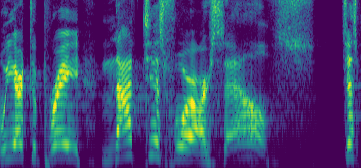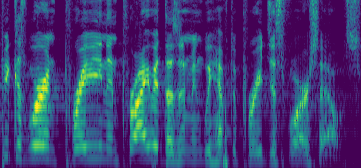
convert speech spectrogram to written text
we are to pray not just for ourselves. Just because we're in praying in private doesn't mean we have to pray just for ourselves.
